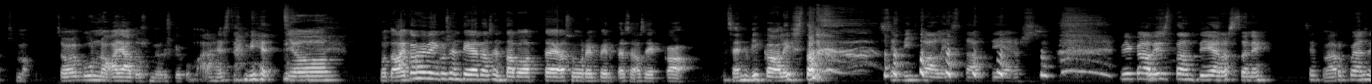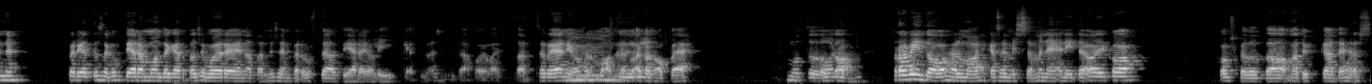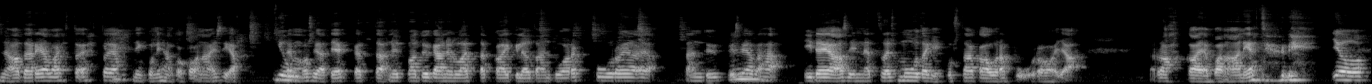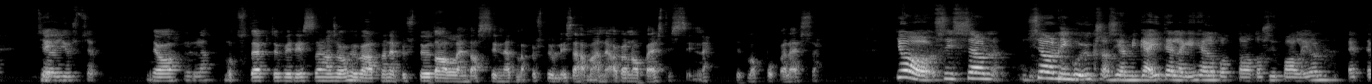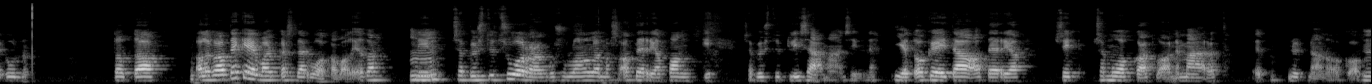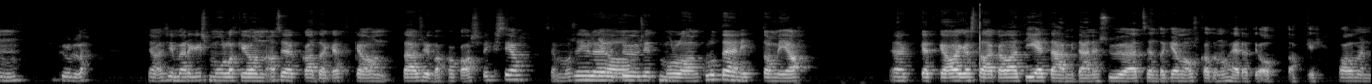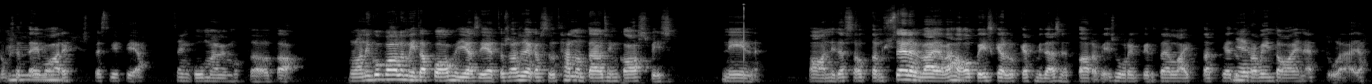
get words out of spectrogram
Se on kunnon ajatusmyrsky, kun mä lähden sitä miettimään. Joo. Mutta aika hyvin, kun sen tietää sen tavoitteen ja suurin piirtein se asiakkaan sen vikalistan Se vikalista on tiedossa. vikalista on tiedossa, niin sitten mä rupean sinne periaatteessa, kun tiedän monta kertaa se voi reenata, niin sen perusteella tiedän jo liikkeet yleensä, mitä voi laittaa. Se reeniohjelma Mm, on kyllä. aika nopea. Mutta tota, on. ravinto-ohjelma on ehkä se, missä menee eniten aikaa, koska tota, mä tykkään tehdä sinne ateriavaihtoehtoja, niin kuin ihan kokonaisia. Juu. Semmoisia, tiedätkö, että nyt mä oon tykännyt laittaa kaikille jotain tuorepuuroja ja tämän tyyppisiä Mm. vähän ideaa sinne, että se olisi muutakin kuin sitä kaurapuuroa ja rahkaa ja banaania tyyliin. Joo, se Niin. on just se, Joo, kyllä. mutta Step to Fitissähän se on hyvä, että ne pystyy tallentamaan sinne, että mä pystyn lisäämään ne aika nopeasti sinne sit loppupeleissä. Joo, siis se on, se on niinku yksi asia, mikä itselläkin helpottaa tosi paljon, että kun tota, alkaa tekemään vaikka sitä ruokavaliota, mm. niin sä pystyt suoraan, kun sulla on olemassa ateriapankki, sä pystyt lisäämään sinne. Yep. Että okei, okay, tämä ateria, sit sä muokkaat vaan ne määrät, että nyt nämä on ok. Mm, kyllä. Ja esimerkiksi mullakin on asiakkaita, ketkä on täysin vaikka kasviksia. Semmoisia löytyy. Sitten mulla on gluteenittomia, ketkä oikeastaan aika tietää, mitä ne syö. Et sen takia mä uskaltanut heidät jo ottaakin. Valmennukset mm. ei vaadi spesifiä sen kummemmin, mutta tota, mulla on niin valmiita pohjia siihen, että jos asiakas että hän on täysin kasvis, niin mä oon niin tässä ottanut selvää ja vähän opiskellut, että mitä sinne tarvii suurin piirtein laittaa, että tietyt yep. ravintoaineet tulee. Ja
